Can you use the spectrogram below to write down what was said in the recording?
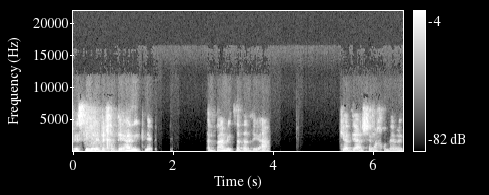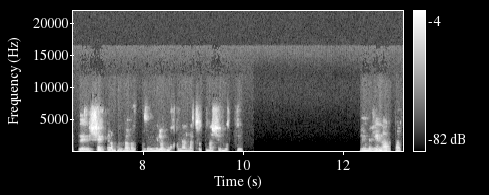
ושימי לב איך הדעה נגנבת. את באה מצד הדעה, כי הדעה שלך אומרת, זה שקר הדבר הזה, אז אני לא מוכנה לעשות מה שהם עושים. אני מבינה אותך.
